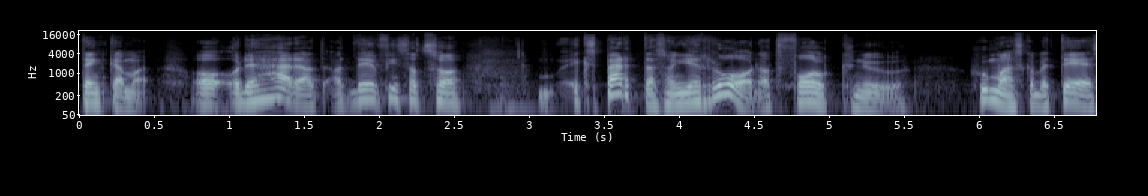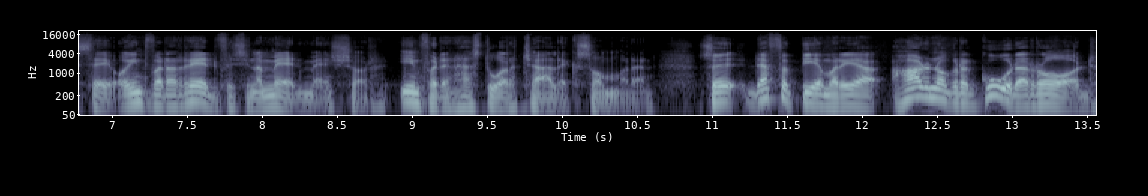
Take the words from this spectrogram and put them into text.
Tänker man, och, och det här är att, att det finns alltså experter som ger råd åt folk nu hur man ska bete sig och inte vara rädd för sina medmänniskor inför den här stora kärlekssommaren. Så därför, Pia-Maria, har du några goda råd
